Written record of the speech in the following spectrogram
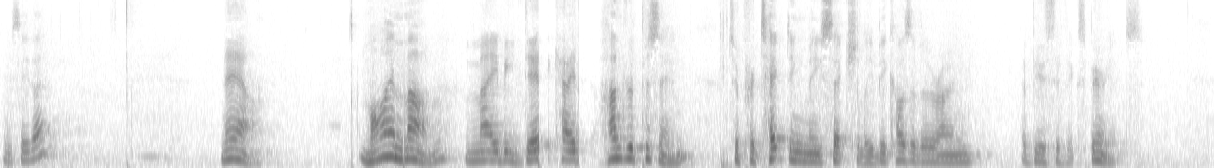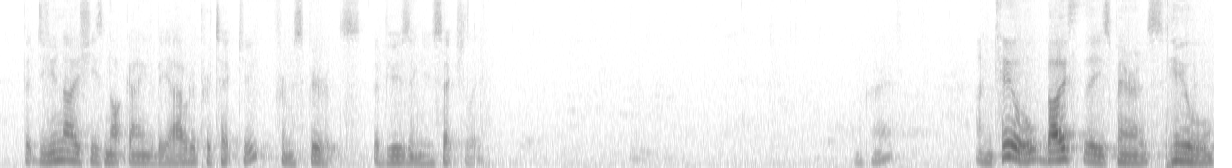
Can you see that? Now, my mum may be dedicated 100% to protecting me sexually because of her own abusive experience. But do you know she's not going to be able to protect you from spirits abusing you sexually? Okay? Until both these parents heal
